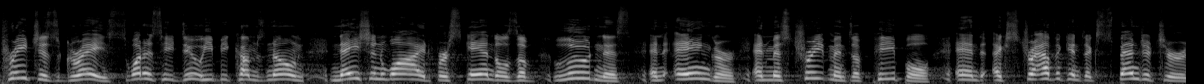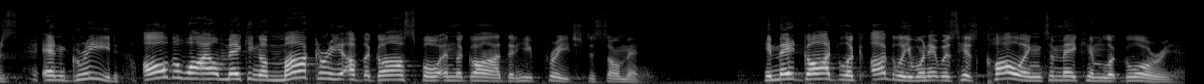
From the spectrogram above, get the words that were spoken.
preaches grace. What does he do? He becomes known nationwide for scandals of lewdness and anger and mistreatment of people and extravagant expenditures and greed, all the while making a mockery of the gospel and the God that he preached to so many. He made God look ugly when it was his calling to make him look glorious.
